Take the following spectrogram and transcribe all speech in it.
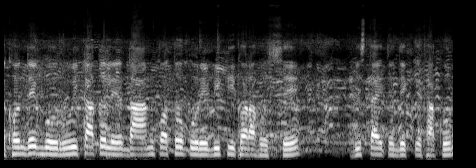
এখন দেখব রুই কাতলের দাম কত করে বিক্রি করা হচ্ছে। বিস্তারিত দেখতে থাকুন।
